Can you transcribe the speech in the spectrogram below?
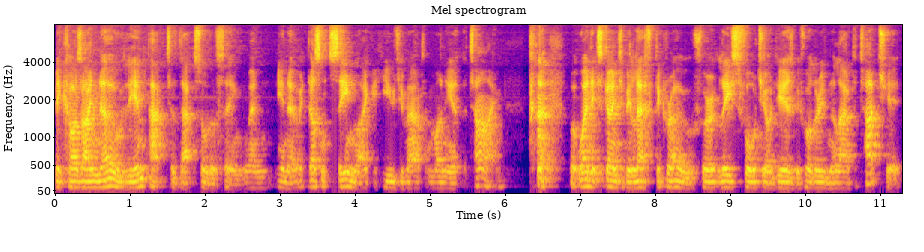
because I know the impact of that sort of thing. When you know it doesn't seem like a huge amount of money at the time, but when it's going to be left to grow for at least forty odd years before they're even allowed to touch it,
